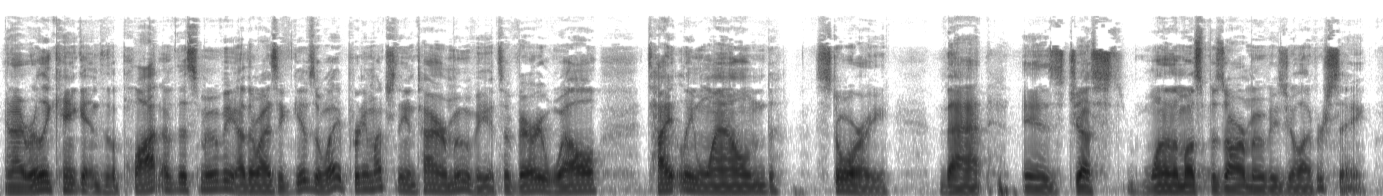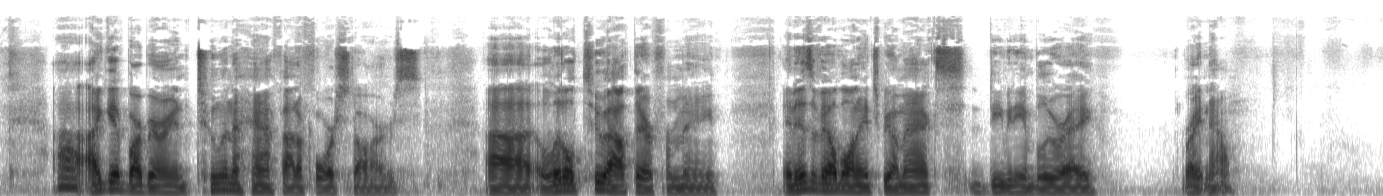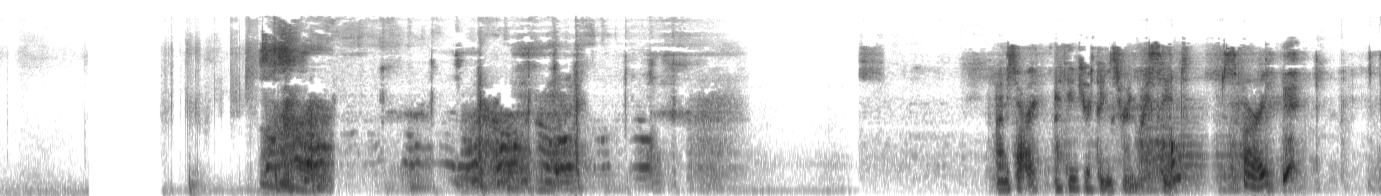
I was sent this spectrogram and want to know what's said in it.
And I really can't get into the plot of this movie, otherwise, it gives away pretty much the entire movie. It's a very well, tightly wound story that is just one of the most bizarre movies you'll ever see. Uh, I give Barbarian two and a half out of four stars. Uh, a little too out there for me. It is available on HBO Max, DVD, and Blu ray right now. I'm sorry. I think your things are in my seat. Oh, sorry.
